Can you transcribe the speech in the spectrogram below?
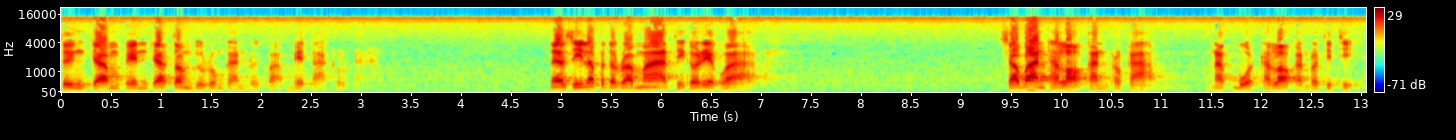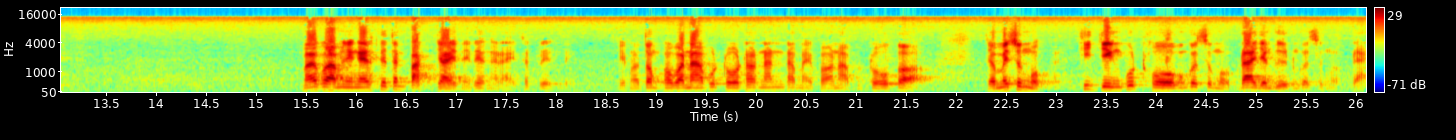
ซึ่งจำเป็นจะต้องอยู่ร่วมกันด้วยความเมตตากรุณาแนวศีลปตรมาที่เขาเรียกว่า ชาวบ้านทะเลาะกันเพราะกาม นักบวชทะเลาะกันเพราะทิฏฐิ หมายความยังไงคือท่านปักใจในเรื่องอะไรสักเรื่องหนึ่งเห็นว่าต้องภาวนาพุทโธเท่านั้นถ้าไมภาวนาพุทโธก็จะไม่สงบ ที่จริงพุทโธมันก็สงบได้อย่างอื่นมันก็สงบได้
